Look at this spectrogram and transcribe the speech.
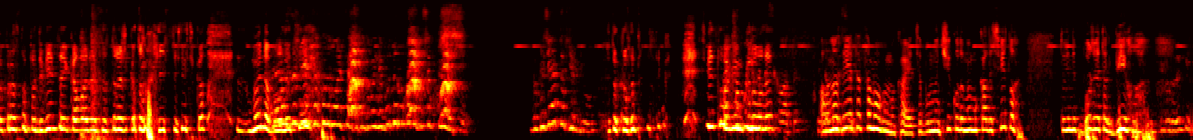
Ви просто подивіться, яка в мене сестричка трохи істеричка. Ми на Я це думаю, не буду рухати більше включу. Виключай ту херню. до холодильника. Світло вімкнули. з? Ти А воно, здається, само вимикається, бо вночі, коли ми вмикали світло, то він, боже, я так бігла. великий.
